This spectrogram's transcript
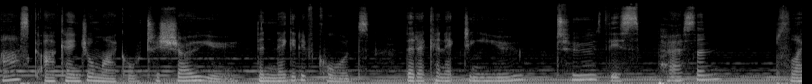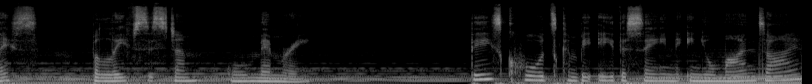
Ask Archangel Michael to show you the negative cords that are connecting you to this person, place, belief system, or memory. These cords can be either seen in your mind's eye,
